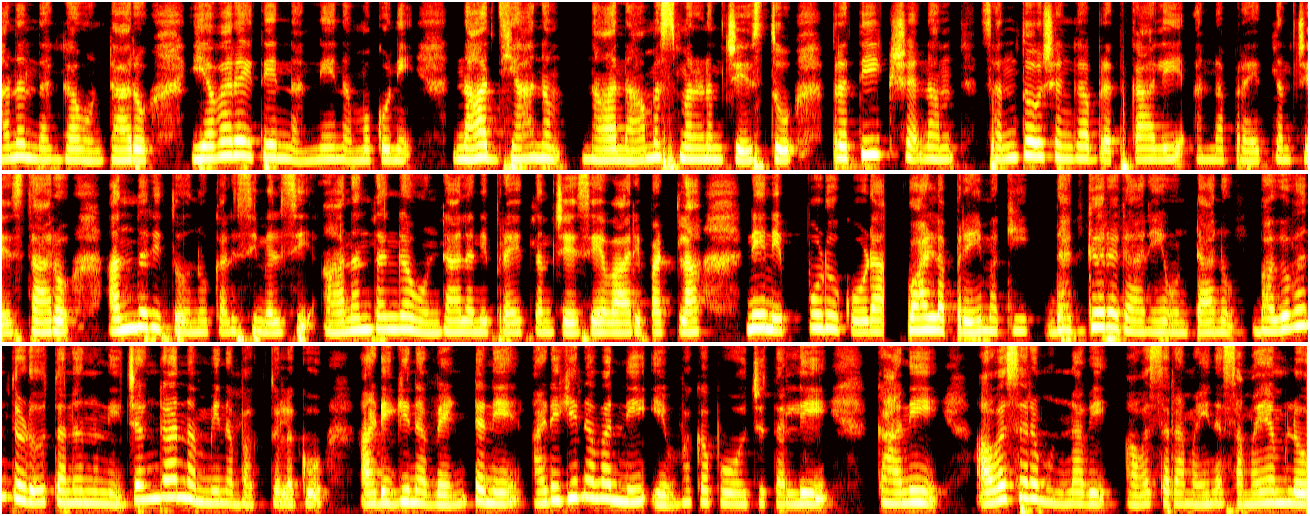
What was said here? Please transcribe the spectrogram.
ఆనందంగా ఉంటారు. ఎవరైతే నన్నే నమ్ముకొని నా ధ్యానం నా నామస్మరణం చేస్తూ ప్రతి క్షణం సంతోషంగా బ్రతకాలి అన్న ప్రయత్నం చేస్తారో అందరితోనూ కలిసిమెలిసి ఆనందంగా ఉండాలని ప్రయత్నం చేసే వారి పట్ల నేను ఎప్పుడూ కూడా వాళ్ళ ప్రేమ ఆత్మకి దగ్గరగానే ఉంటాను. భగవంతుడు తనను నిజంగా నమ్మిన భక్తులకు అడిగిన వెంటనే అడిగినవన్నీ ఇవ్వకపోవచ్చు తల్లి. కానీ అవసరం ఉన్నవి అవసరమైన సమయంలో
